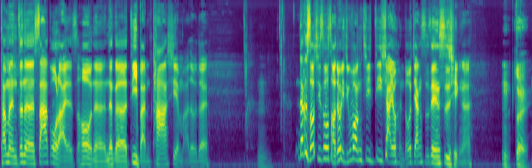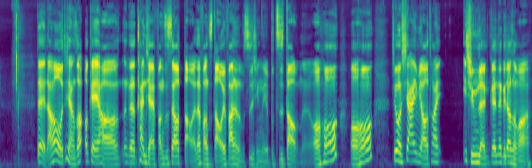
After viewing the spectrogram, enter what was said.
他们真的杀过来的时候呢，那个地板塌陷嘛，对不对？嗯那个时候其实我早就已经忘记地下有很多僵尸这件事情了。嗯，对，对，然后我就想说，OK，好，那个看起来房子是要倒了，那房子倒会发生什么事情呢？也不知道呢。哦吼，哦吼，结果下一秒突然一群人跟那个叫什么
